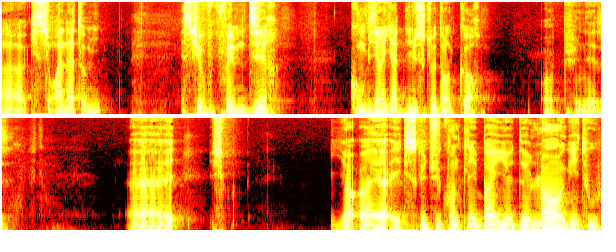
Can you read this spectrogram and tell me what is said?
euh, question anatomie. Est-ce que vous pouvez me dire combien il y a de muscles dans le corps? Oh, punaise. Euh, Est-ce que tu comptes les bails de langue et tout?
